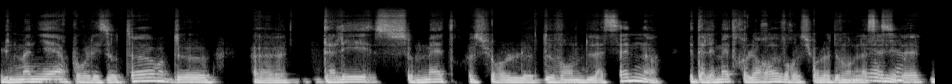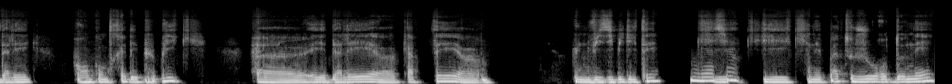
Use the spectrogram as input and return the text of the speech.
une manière pour les auteurs de euh, d'aller se mettre sur le devant de la scène et d'aller mettre leur œuvre sur le devant de la Bien scène sûr. et d'aller rencontrer des publics et d'aller capter une visibilité Bien qui, sûr. qui, qui n'est pas toujours donnée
